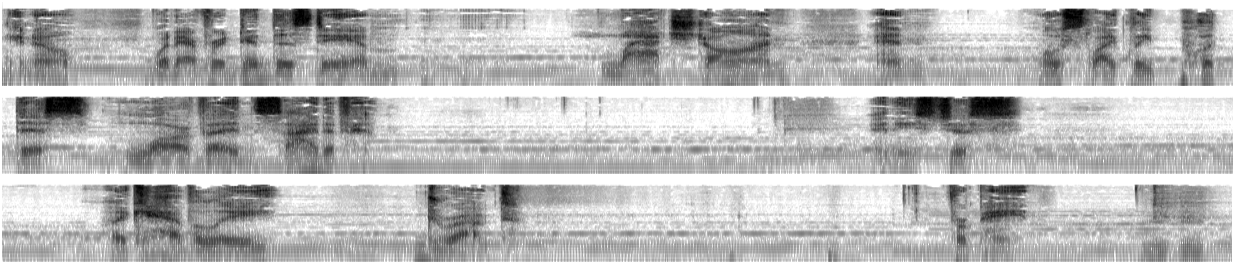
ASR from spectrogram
you know whatever did this to him latched on and most likely put this larva inside of him and he's just like heavily drugged for pain. Mm-hmm.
